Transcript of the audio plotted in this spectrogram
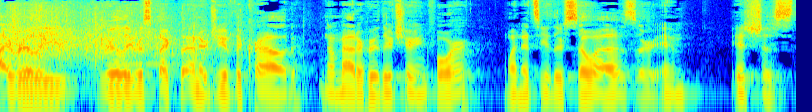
I really, really respect the energy of the crowd, no matter who they're cheering for. When it's either SOAS or IMP, it's just,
